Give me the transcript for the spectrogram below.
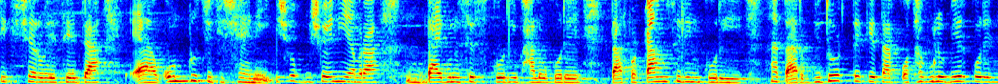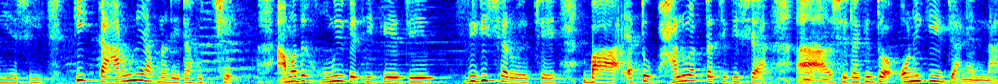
চিকিৎসা রয়েছে যা অন্য চিকিৎসায় নেই। এসব বিষয় নিয়ে আমরা ডায়াগনোসিস করি, ভালো করে তারপর কাউন্সিলিং করি হ্যাঁ তার ভিতর থেকে তার কথাগুলো বের করে নিয়ে আসি। কী কারণে আপনার এটা হচ্ছে? আমাদের হোমিওপ্যাথিকে যে চিকিৎসা রয়েছে বা এত ভালো একটা চিকিৎসা সেটা কিন্তু অনেকেই জানেন না।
